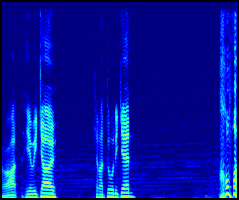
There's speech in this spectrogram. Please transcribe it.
All right, here we go. Can I do it again? Oh my...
